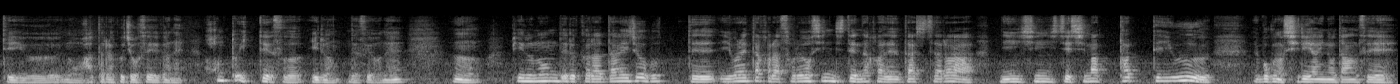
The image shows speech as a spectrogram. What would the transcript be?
ていうのを働く女性がねほんと一定数いるんですよね。うん、ピル飲んでるから大丈夫って言われたからそれを信じて中で出したら妊娠してしまったっていう僕の知り合いの男性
